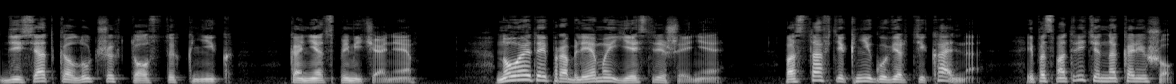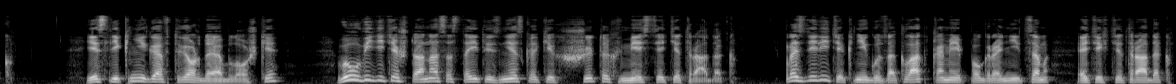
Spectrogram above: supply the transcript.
десятка лучших толстых книг. Конец примечания. Но у этой проблемы есть решение. Поставьте книгу вертикально и посмотрите на корешок. Если книга в твердой обложке, вы увидите, что она состоит из нескольких сшитых вместе тетрадок. Разделите книгу закладками по границам этих тетрадок.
